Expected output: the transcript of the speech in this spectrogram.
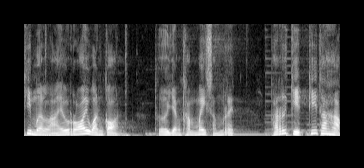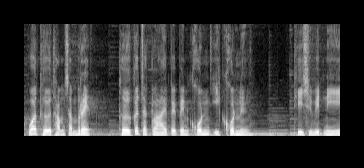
ที่เมื่อหลายร้อยวันก่อน เธอยังทำไม่สำเร็จ ภารกิจที่ถ้าหากว่าเธอทำสำเร็จ เธอก็จะกลายไปเป็นคนอีกคนหนึ่ง ที่ชีวิตนี้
